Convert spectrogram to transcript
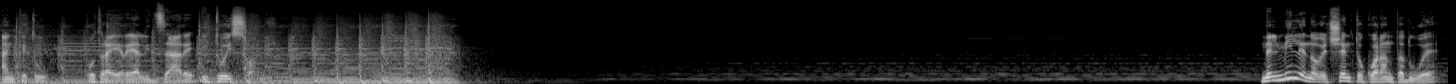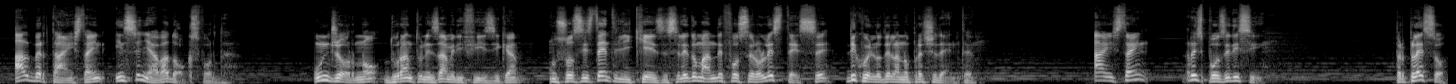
anche tu potrai realizzare i tuoi sogni. Nel 1942 Albert Einstein insegnava ad Oxford. Un giorno, durante un esame di fisica, un suo assistente gli chiese se le domande fossero le stesse di quello dell'anno precedente. Einstein rispose di sì. Perplesso,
